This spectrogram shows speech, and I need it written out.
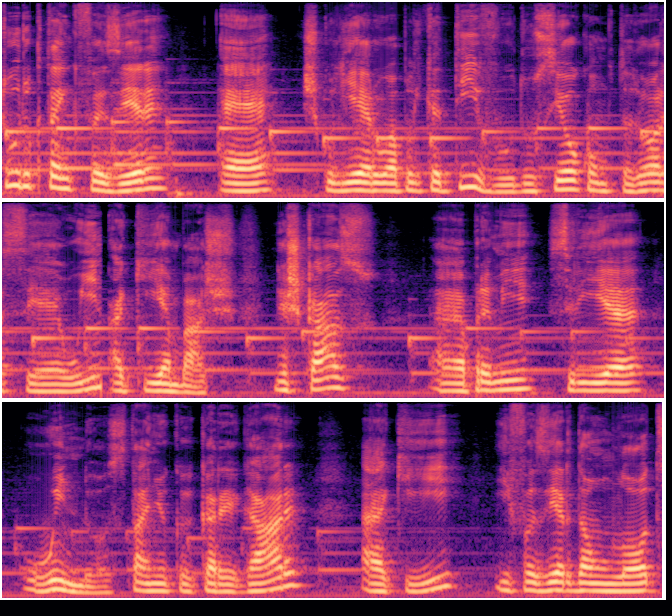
Tudo o que tem que fazer é escolher o aplicativo do seu computador, se é Win, aqui embaixo. Neste caso, eh, para mim seria Windows. Tenho que carregar aqui e fazer download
